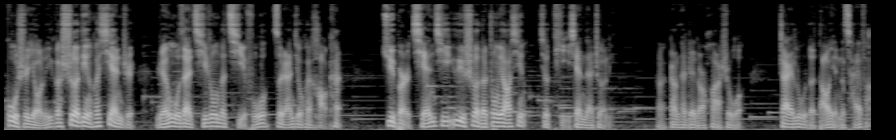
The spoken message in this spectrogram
故事有了一个设定和限制。”人物在其中的起伏自然就会好看，剧本前期预设的重要性就体现在这里。啊，刚才这段话是我摘录的导演的采访。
